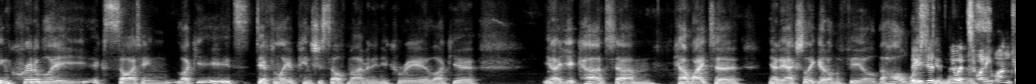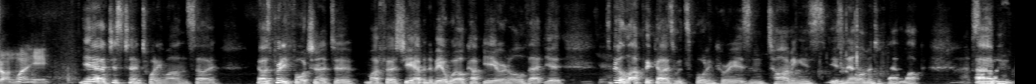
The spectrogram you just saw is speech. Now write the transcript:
Incredibly exciting. Like it's definitely a pinch yourself moment in your career. Like you, you know, you can't um, can't wait to you know to actually get on the field the whole week. You, were 21, John, weren't you? Yeah, I just turned 21, so I was pretty fortunate to my first year happened to be a World Cup year and all of that. Yeah, it's a bit of luck that goes with sporting careers, and timing is is an element of that luck. Absolutely. Um,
